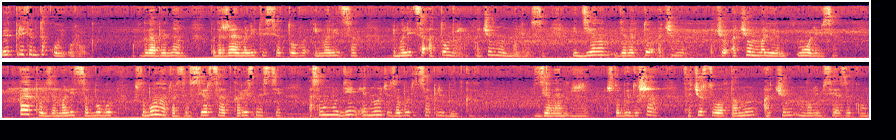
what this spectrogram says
дает при этом такой урок. Когда бы нам, подражая молитве святого, и молиться, и молиться о том же, о чем он молился, и делом делать то, о чем, о чем молим, молимся. Какая польза молиться Богу, чтобы Он отвратил сердце от корыстности, а самому день и ночь заботиться о прибытках? Сделаем же, чтобы душа сочувствовала тому, о чем молимся языком.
